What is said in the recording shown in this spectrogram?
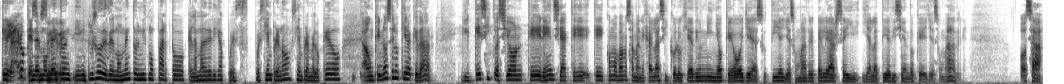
Que claro que en el sucede. momento, incluso desde el momento del mismo parto, que la madre diga, pues, pues siempre no, siempre me lo quedo. Aunque no se lo quiera quedar. qué situación, qué herencia, qué, qué, cómo vamos a manejar la psicología de un niño que oye a su tía y a su madre pelearse y, a la tía diciendo que ella es su madre. O sea,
